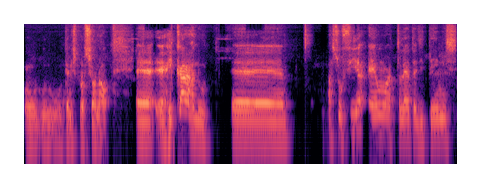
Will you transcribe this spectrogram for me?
o, o, tênis profissional. É, é, Ricardo, é, a Sofia é uma atleta de tênis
